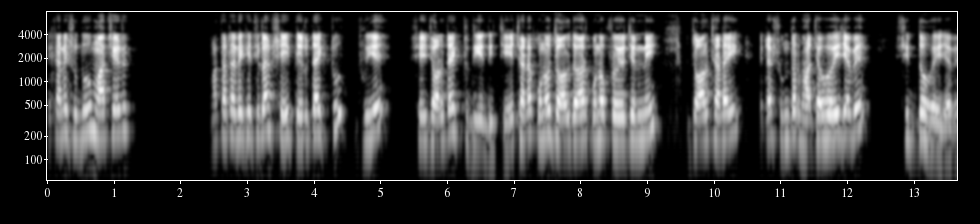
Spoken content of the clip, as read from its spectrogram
এখানে শুধু মাছের মাথাটা রেখেছিলাম, সেই তেলটা একটু ধুয়ে সেই জলটা একটু দিয়ে দিচ্ছি। এছাড়া কোনো জল দেওয়ার কোনো প্রয়োজন নেই। জল ছাড়াই এটা সুন্দর ভাজা হয়ে যাবে, সিদ্ধ হয়ে যাবে।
